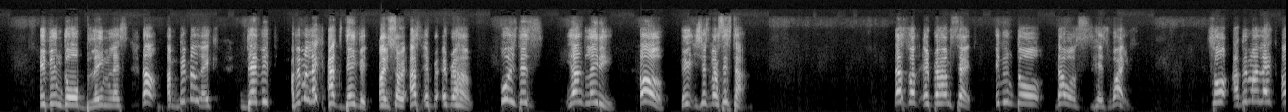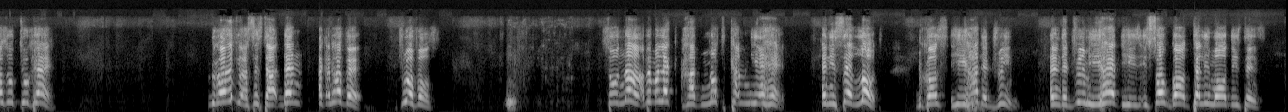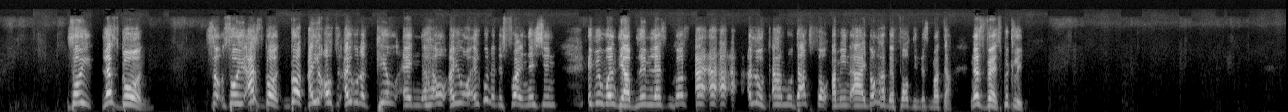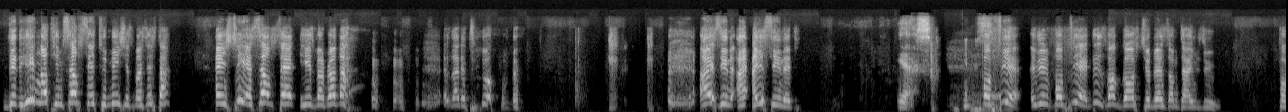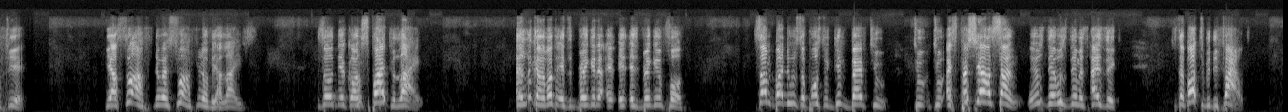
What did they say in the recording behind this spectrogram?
even though blameless? Now, Abimelech, David, Abimelech asked David, I'm sorry, asked Abraham, who is this young lady? Oh, she's my sister. That's what Abraham said, even though that was his wife. So Abimelech also took her. Because if you're a sister, then I can have her. Two of us. So now Abimelech had not come near her. And he said, Lord, because he had a dream. And in the dream, he had he, he saw God tell him all these things. So he, let's go on. So, so he asked God, God, are you also, are you to kill and how are you, are you to destroy a nation even when they are blameless? Because I, I, I look, I'm without fault. I mean, I don't have a fault in this matter. Next verse, quickly. Did he not himself say to me, she's my sister? And she herself said, he's my brother. Is that the two of them? You seeing, are, are you seeing it? Yes. Yes. For fear. For fear. This is what God's children sometimes do. For fear. They are so af- they were so afraid of their lives. So they conspire to lie. And look at what it's bringing, it's bringing forth. Somebody who's supposed to give birth to, to, to a special son, whose name, whose name is Isaac, is about to be defiled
